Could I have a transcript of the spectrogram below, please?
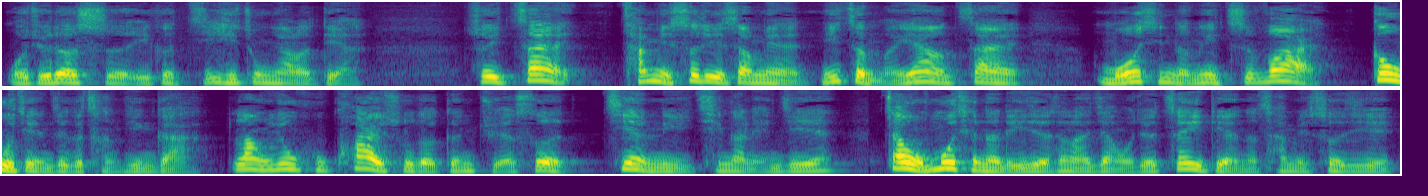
我觉得是一个极其重要的点。所以在产品设计上面，你怎么样在模型能力之外构建这个沉浸感，让用户快速的跟角色建立情感连接？在我目前的理解上来讲，我觉得这一点的产品设计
